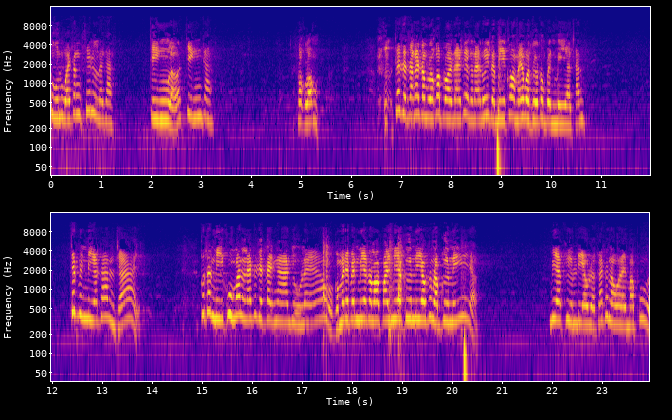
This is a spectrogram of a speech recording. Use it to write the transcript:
ทูลหวยทั้งสิ้นเลยค่ะ จริงเหรอจริงค่ะ ตกลงถ้าจะสั่งให้ตำรวจก็ปล่อยนายเที่ยงกับนายนุ้ยแต่มีข้อแม้ว่าเธอต้องเป็นเมียฉันฉันเป็นเมียท่านใช่ ก็ท่านมีคู่มั่นแล้วที่จะแต่งงานอยู่แล้ว ก็ไม่ได้เป็นเมียตลอดไปเมียคืนเดียวสำหรับคืนนี้เมียคืนเดียวเหรอคะท่านเอาอะไรมาพูด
